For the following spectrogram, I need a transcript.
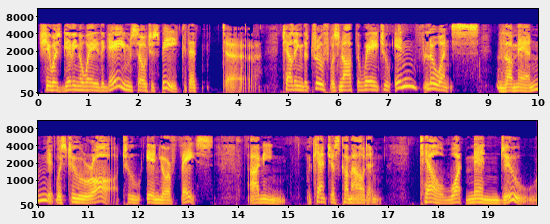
she was giving away the game, so to speak, that uh, telling the truth was not the way to influence the men. It was too raw, too in your face. I mean, you can't just come out and tell what men do.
